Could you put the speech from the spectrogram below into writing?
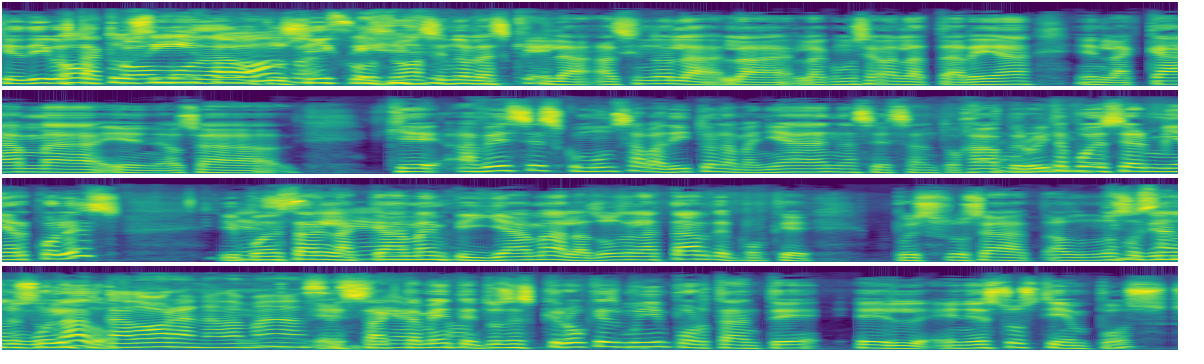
que digo, está cómoda, o tus hijos, ¿no? Haciendo, las, la, haciendo la, la, ¿cómo se llama? La tarea en la cama, o sea, que a veces como un sabadito en la mañana se antojaba, pero ahorita puede ser miércoles y pueden estar en la cama en pijama a las 2 de la tarde porque pues, o sea, no se haciendo a ningún lado. computadora nada más. Exactamente. Entonces, creo que es muy importante el, en estos tiempos,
